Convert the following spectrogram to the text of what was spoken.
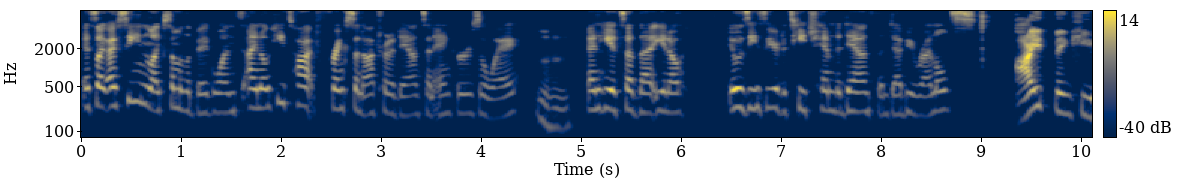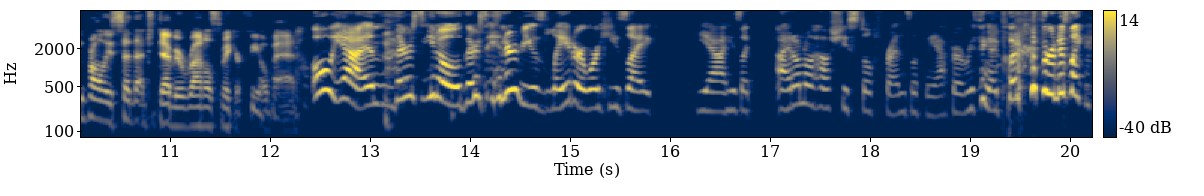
It's like I've seen like some of the big ones. I know he taught Frank Sinatra to dance in Anchors Aweigh, mm-hmm. and he had said that you know it was easier to teach him to dance than Debbie Reynolds. I think he probably said that to Debbie Reynolds to make her feel bad. Oh yeah, and there's you know there's interviews later where he's like, yeah, he's like, I don't know how she's still friends with me after everything I put her through. And it's like,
